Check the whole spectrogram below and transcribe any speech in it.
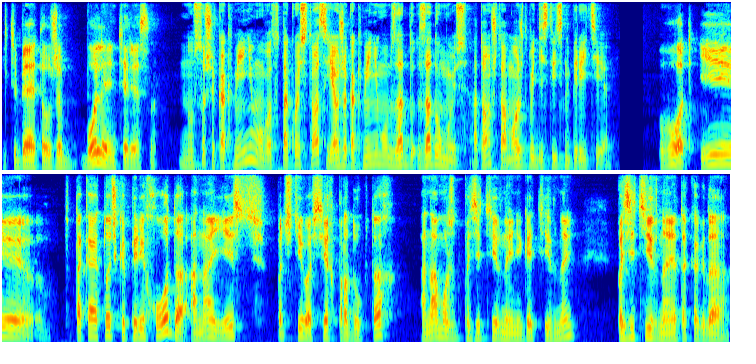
Для тебя это уже более интересно? Ну, слушай, как минимум, вот в такой ситуации я уже как минимум задумаюсь о том, что, а может быть, действительно перейти. Вот, и такая точка перехода, она есть почти во всех продуктах. Она может позитивной и негативной. Позитивная – это когда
